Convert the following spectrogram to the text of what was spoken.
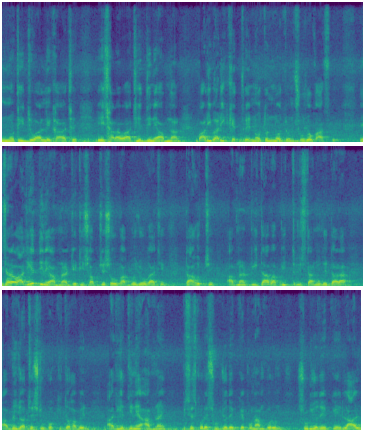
উন্নতির জোয়ার লেখা আছে। এছাড়াও আজকের দিনে আপনার পারিবারিক ক্ষেত্রে নতুন নতুন সুযোগ আসবে। এছাড়াও আজকের দিনে আপনার যেটি সবচেয়ে সৌভাগ্য যোগ আছে, তা হচ্ছে আপনার পিতা বা পিতৃস্থানীয়দের দ্বারা আপনি যথেষ্ট উপকৃত হবেন। আজকের দিনে আপনার, বিশেষ করে সূর্যদেবকে প্রণাম করুন। সূর্যদেবকে লাল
